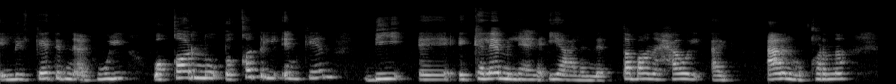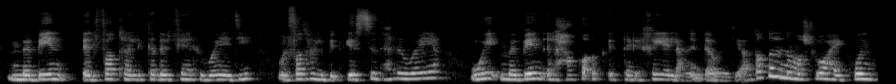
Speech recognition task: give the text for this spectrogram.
اللي الكاتب نقلهولي وقارنه بقدر الإمكان بالكلام اللي هلاقيه على النت. طبعا هحاول أعمل مقارنة ما بين الفترة اللي كتبت فيها الرواية دي والفترة اللي بتجسدها الرواية وما بين الحقائق التاريخية اللي عن الدولة دي. أعتقد إن المشروع هيكون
